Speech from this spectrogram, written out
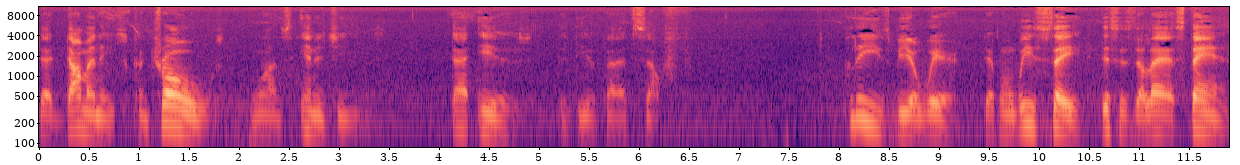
that dominates, controls one's energies. That is the deified self please be aware that when we say this is the last stand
